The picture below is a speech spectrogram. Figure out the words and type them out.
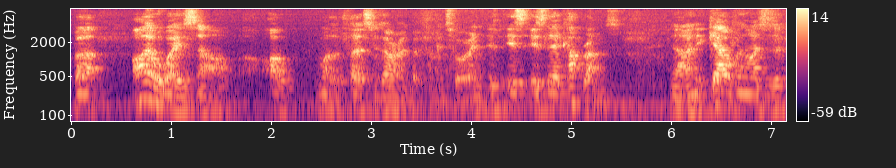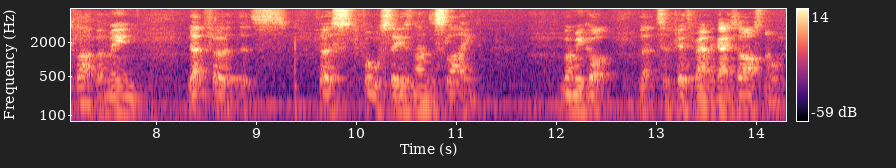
But I always, uh, I, one of the first things I remember coming to Orient is, is, is their cup runs. You know, and it galvanises a club. I mean, that first, first full season under Slade, when we got to fifth round against Arsenal,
